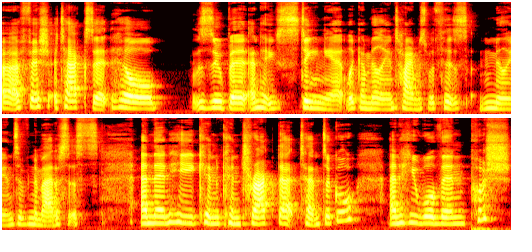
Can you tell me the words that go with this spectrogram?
a fish attacks it, he'll zoop it and he's stinging it like a million times with his millions of nematocysts. And then he can contract that tentacle and he will then push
